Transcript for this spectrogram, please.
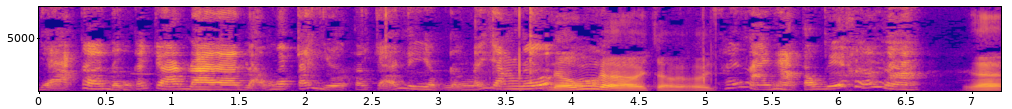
dạ thôi đừng có cho đa lộn cái cái dừa cậu chảy đi đừng để văng nước. Đúng Ủa, rồi trời ơi. Thế này nè cậu biết hết nè. Dạ.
